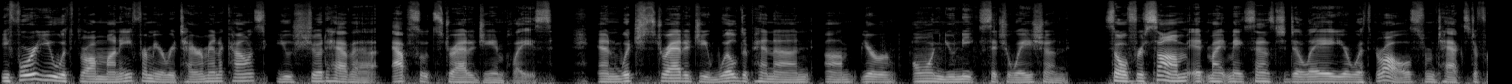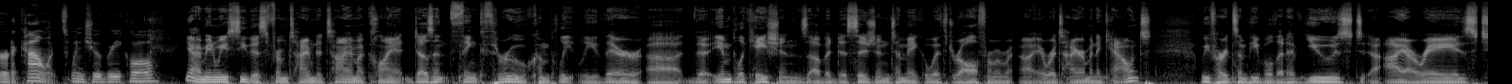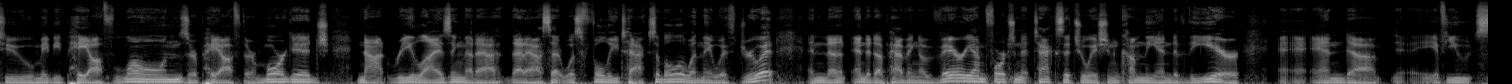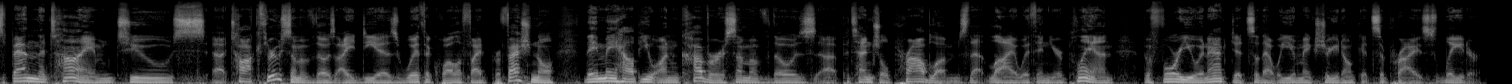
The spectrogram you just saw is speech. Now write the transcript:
Before you withdraw money from your retirement accounts, you should have an absolute strategy in place and which strategy will depend on um, your own unique situation. So, for some, it might make sense to delay your withdrawals from tax deferred accounts. Wouldn't you agree, Cole? Yeah, I mean, we see this from time to time. A client doesn't think through completely their uh, the implications of a decision to make a withdrawal from a, a retirement account. We've heard some people that have used uh, IRAs to maybe pay off loans or pay off their mortgage, not realizing that a- that asset was fully taxable when they withdrew it, and then ended up having a very unfortunate tax situation come the end of the year. And uh, if you spend the time to uh, talk through some of those ideas with a qualified professional, they may help you uncover some of those uh, potential problems that lie within your plan before you enact it so that way you make sure you don't get surprised later.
